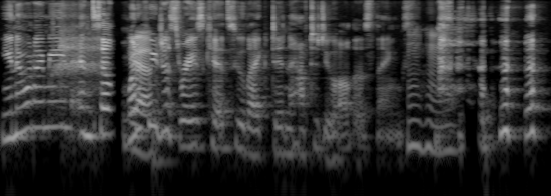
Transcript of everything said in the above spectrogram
You know what I mean? And so what if we just raise kids who like didn't have to do all those things?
